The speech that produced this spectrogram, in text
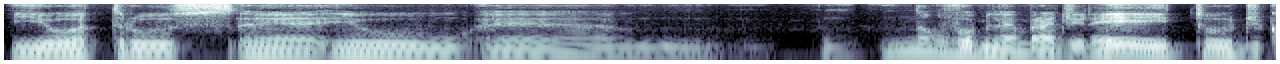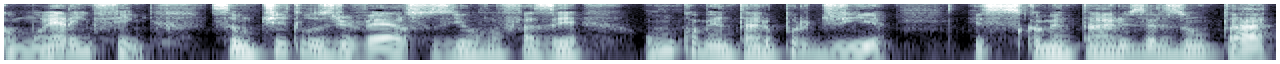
e outros é, eu é, não vou me lembrar direito de como era, enfim, são títulos diversos e eu vou fazer um comentário por dia. Esses comentários eles vão estar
